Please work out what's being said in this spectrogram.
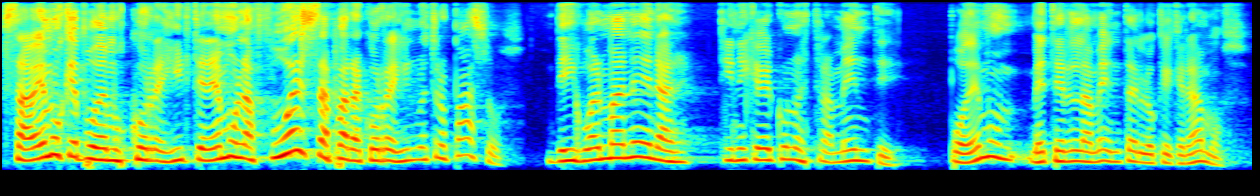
Sabemos que podemos corregir, tenemos la fuerza para corregir nuestros pasos. De igual manera, tiene que ver con nuestra mente. Podemos meter en la mente lo que queramos,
